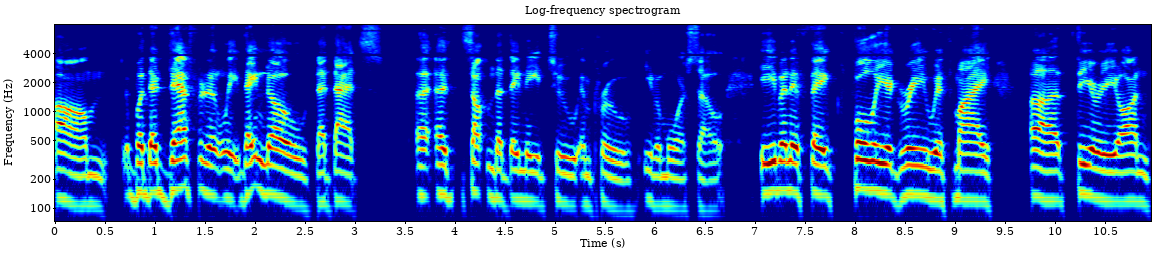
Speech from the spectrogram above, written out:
Um, but they're definitely they know that that's uh, uh, something that they need to improve even more so. Even if they fully agree with my uh, theory on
